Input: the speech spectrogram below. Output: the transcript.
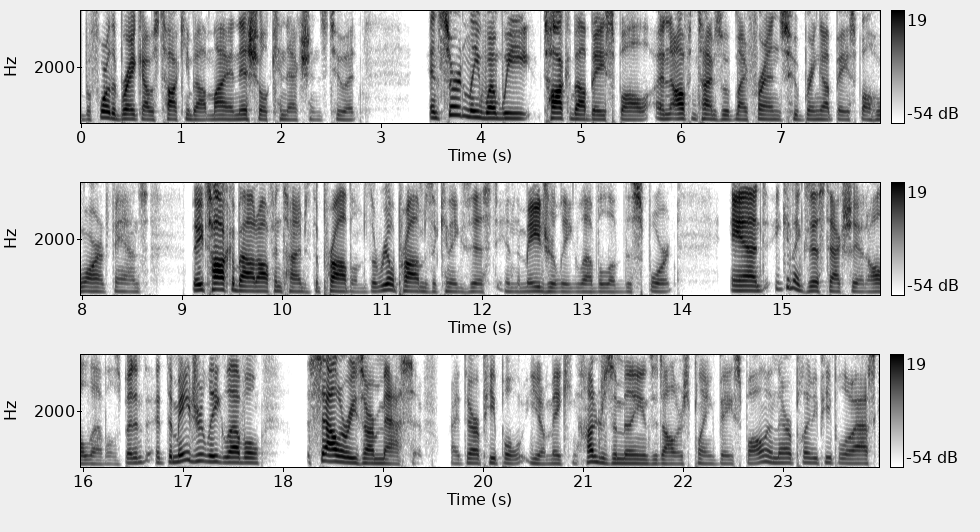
before the break, I was talking about my initial connections to it. And certainly when we talk about baseball, and oftentimes with my friends who bring up baseball who aren't fans, they talk about oftentimes the problems, the real problems that can exist in the major league level of the sport. And it can exist actually at all levels. But at the major league level, salaries are massive, right? There are people, you know, making hundreds of millions of dollars playing baseball. And there are plenty of people who ask,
